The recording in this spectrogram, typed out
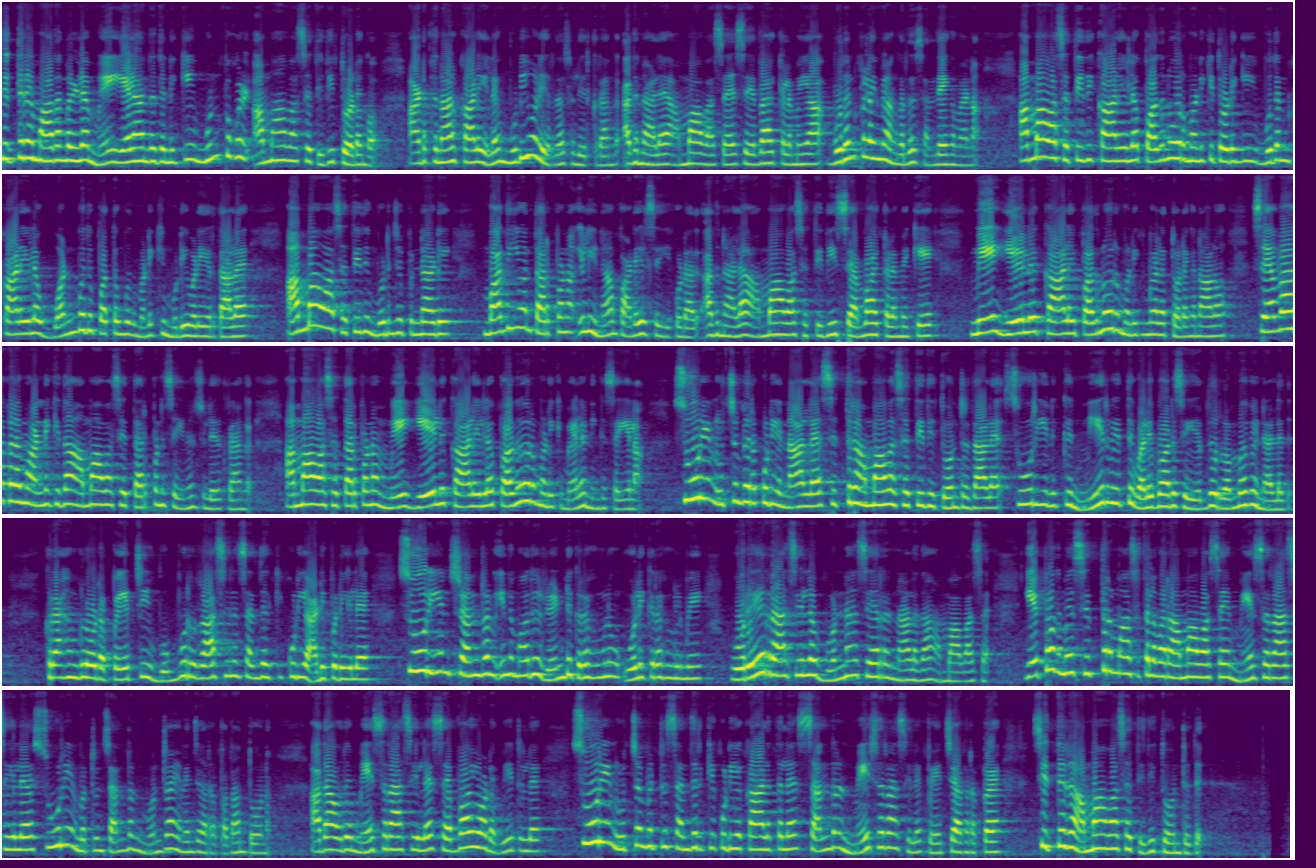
சித்திரை மாதங்களில் மே ஏழாம் தேதி அன்னைக்கு முன்புகழ் அமாவாசை திதி தொடங்கும். அடுத்த நாள் காலையில் முடிவடைகிறதா சொல்லியிருக்கிறாங்க அதனால அமாவாசை செவ்வாய்க்கிழமையா புதன்கிழமையாங்கிறது சந்தேகம் வேணாம். அமாவாசை திதி காலையில் பதினோரு மணிக்கு தொடங்கி புதன் காலையில் ஒன்பது பத்தொன்பது மணிக்கு முடிவடைகிறதால அமாவாசை திதி முடிஞ்ச பின்னாடி மதியம் தர்ப்பணம் இல்லைன்னா படையல் செய்யக்கூடாது. அதனால அமாவாசை திதி செவ்வாய்க்கிழமைக்கே மே ஏழு காலை பதினோரு மணிக்கு மேலே தொடங்கினாலும் செவ்வாய்க்கிழமை அன்னைக்கு தான் அமாவாசை தர்ப்பணம் செய்யணும்னு சொல்லியிருக்கிறாங்க. அமாவாசை தர்ப்பணம் மே ஏழு காலையில் பதினோரு மணிக்கு மேலே நீங்கள் செய்யலாம். சூரியன் உச்சம் பெறக்கூடிய நாளில் சித்திர அமாவாசை திதி தோன்றதால சூரியனுக்கு நீர் வைத்து வழிபாடு செய்யறது ரொம்பவே நல்லது. கிரகங்களோட பயிற்சி ஒவ்வொரு ராசியிலும் சஞ்சரிக்கக்கூடிய அடிப்படையில் சூரியன் சந்திரன் இந்த மாதிரி ரெண்டு கிரகங்களும் ஒளி கிரகங்களுமே ஒரே ராசியில் ஒன்றா சேர்றதுனால தான் அமாவாசை. எப்போதுமே சித்திர மாதத்தில் வர அமாவாசை மேச ராசியில் சூரியன் மற்றும் சந்திரன் ஒன்றாக இணைஞ்சு வரப்போ தான் தோணும். அதாவது மேச ராசியில் செவ்வாயோட வீட்டில் சூரியன் உச்சம் பெற்று சஞ்சரிக்கக்கூடிய காலத்தில் சந்திரன் மேச ராசியில் பேச்சாகிறப்ப சித்திர அமாவாசை திதி தோன்றுது.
